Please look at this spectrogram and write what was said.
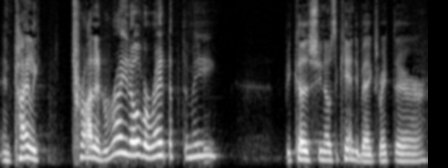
And Kylie trotted right over, right up to me because she knows the candy bag's right there.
